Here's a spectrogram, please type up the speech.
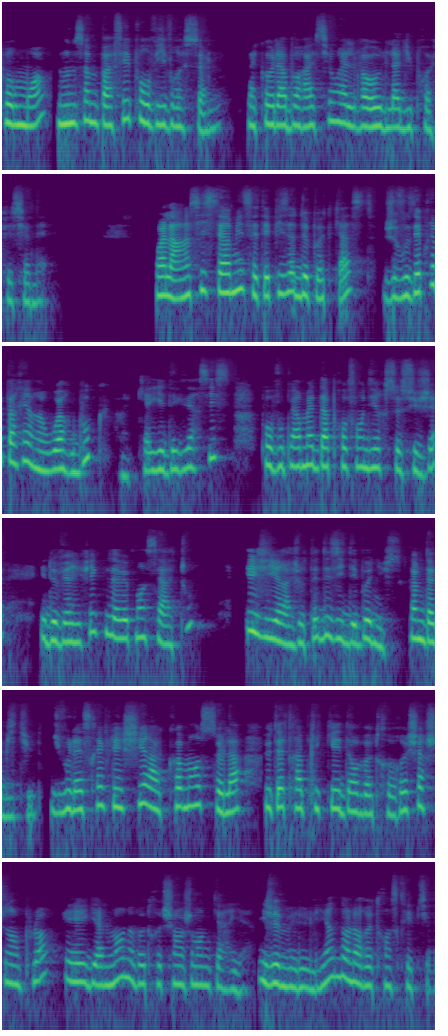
pour moi, nous ne sommes pas faits pour vivre seuls. La collaboration, elle va au-delà du professionnel. Voilà, ainsi se termine cet épisode de podcast. Je vous ai préparé un workbook, un cahier d'exercice, pour vous permettre d'approfondir ce sujet et de vérifier que vous avez pensé à tout. Et j'y ai rajouté des idées bonus, comme d'habitude. Je vous laisse réfléchir à comment cela peut être appliqué dans votre recherche d'emploi et également dans votre changement de carrière. Et je mets le lien dans la retranscription.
